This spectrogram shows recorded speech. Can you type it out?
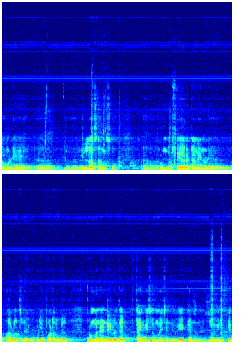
அவங்களுடைய எல்லா சாங்ஸும் ரொம்ப ஃபேவரட்டான என்னுடைய ஆல்பத்தில் இருக்கக்கூடிய பாடல்கள். ரொம்ப நன்றி brother thank you so much and Vivek and மகினுக்கு.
